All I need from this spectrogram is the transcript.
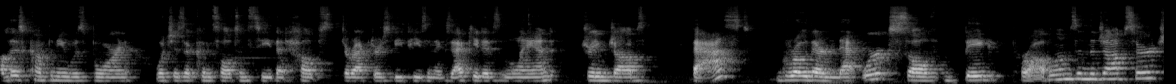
how this company was born, which is a consultancy that helps directors, VPs, and executives land dream jobs fast, grow their network, solve big problems in the job search,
